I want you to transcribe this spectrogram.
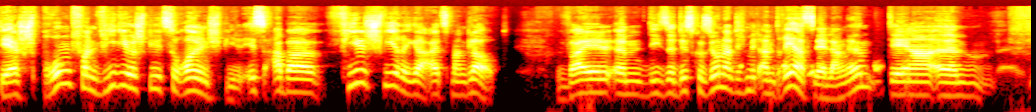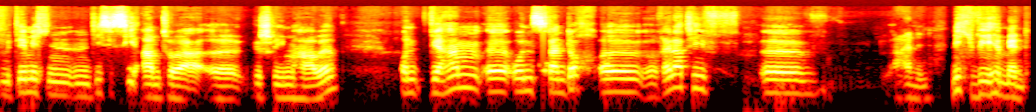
Der Sprung von Videospiel zu Rollenspiel ist aber viel schwieriger, als man glaubt weil ähm, diese Diskussion hatte ich mit Andreas sehr lange, der ähm, mit dem ich ein, ein DCC-Abenteuer äh, geschrieben habe. Und wir haben äh, uns dann doch äh, relativ äh, nicht vehement,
